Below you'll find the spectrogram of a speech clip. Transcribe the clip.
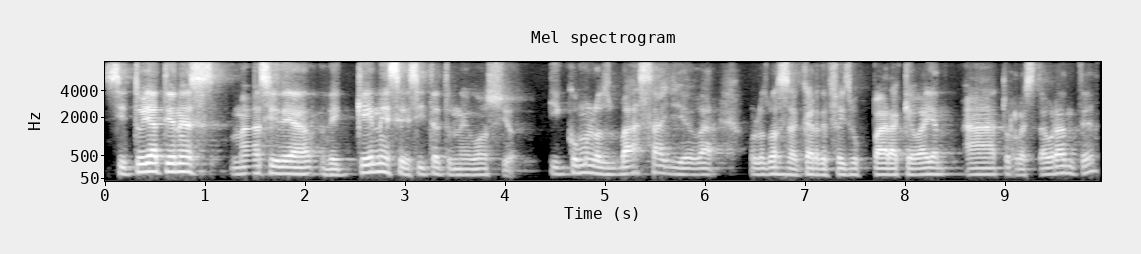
Si tú ya tienes más idea de qué necesita tu negocio y cómo los vas a llevar o los vas a sacar de Facebook para que vayan a tu restaurante,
